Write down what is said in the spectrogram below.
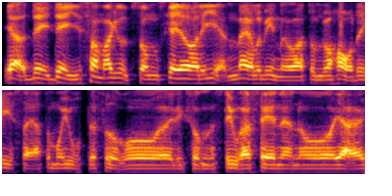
ja, det, det, är ju samma grupp som ska göra det igen mer eller mindre och att de då har det i sig att de har gjort det förr och liksom stora scenen och ja,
